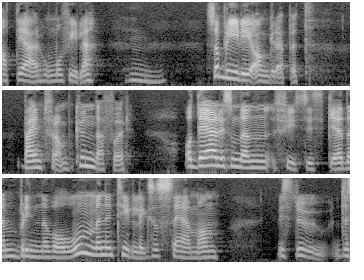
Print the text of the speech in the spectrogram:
at de er homofile. Så blir de angrepet. Beint fram. Kun derfor. Og det er liksom den fysiske, den blinde volden, men i tillegg så ser man hvis du det,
